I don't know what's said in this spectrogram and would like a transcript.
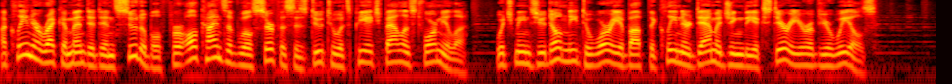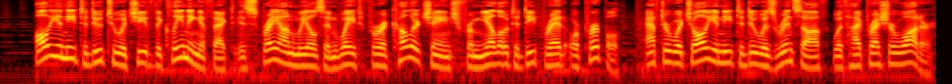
a cleaner recommended and suitable for all kinds of wheel surfaces due to its pH balanced formula, which means you don't need to worry about the cleaner damaging the exterior of your wheels. All you need to do to achieve the cleaning effect is spray on wheels and wait for a color change from yellow to deep red or purple, after which all you need to do is rinse off with high pressure water.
